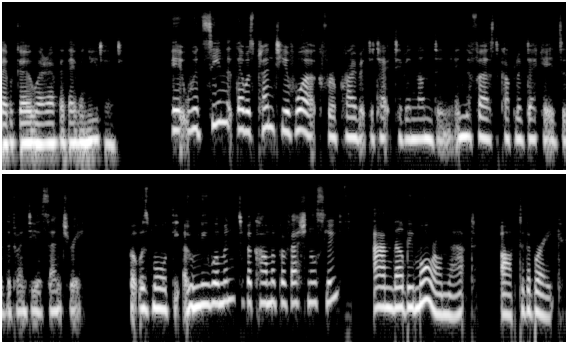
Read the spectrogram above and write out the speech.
they would go wherever they were needed. It would seem that there was plenty of work for a private detective in London in the first couple of decades of the 20th century. But was Maud the only woman to become a professional sleuth? And there'll be more on that after the break.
